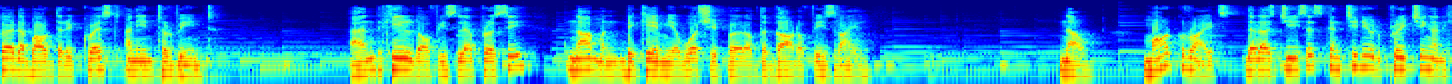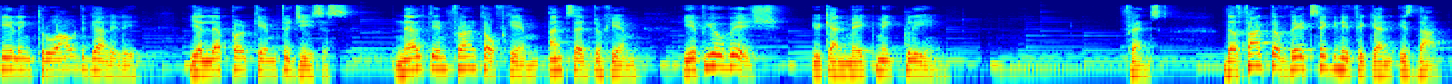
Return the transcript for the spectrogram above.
heard about the request and intervened. And healed of his leprosy, Naaman became a worshipper of the God of Israel. Now, Mark writes that as Jesus continued preaching and healing throughout Galilee, a leper came to Jesus knelt in front of him and said to him, If you wish, you can make me clean. Friends, the fact of great significance is that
